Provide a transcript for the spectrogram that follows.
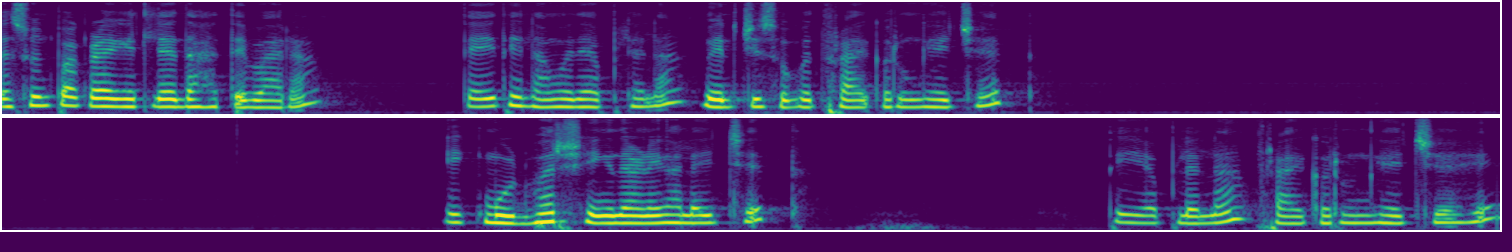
लसूण पाकळ्या घेतल्या दहा ते बारा. त्याही तेलामध्ये आपल्याला मिरचीसोबत फ्राय करून घ्यायचे आहेत. एक मूठभर शेंगदाणे घालायचे आहेत. ते आपल्याला फ्राय करून घ्यायचे आहे.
